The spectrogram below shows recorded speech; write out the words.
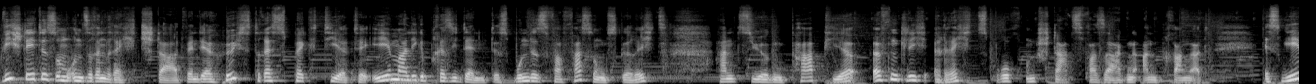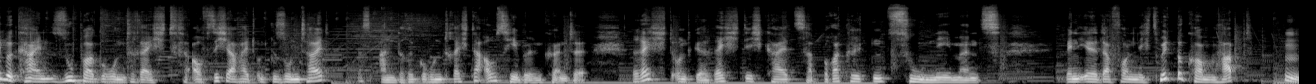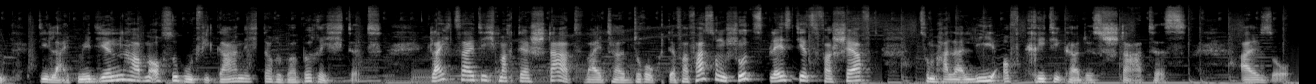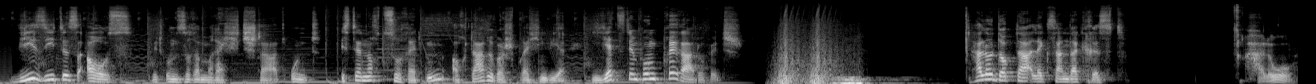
Wie steht es um unseren Rechtsstaat, wenn der höchst respektierte ehemalige Präsident des Bundesverfassungsgerichts, Hans-Jürgen Papier, öffentlich Rechtsbruch und Staatsversagen anprangert? Es gebe kein Supergrundrecht auf Sicherheit und Gesundheit, das andere Grundrechte aushebeln könnte. Recht und Gerechtigkeit zerbröckelten zunehmend. Wenn ihr davon nichts mitbekommen habt, hm, die Leitmedien haben auch so gut wie gar nicht darüber berichtet. Gleichzeitig macht der Staat weiter Druck. Der Verfassungsschutz bläst jetzt verschärft zum Halali auf Kritiker des Staates. Also, wie sieht es aus mit unserem Rechtsstaat und ist er noch zu retten? Auch darüber sprechen wir. Jetzt im Punkt Preradovic. Hallo Dr. Alexander Christ. Hallo.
